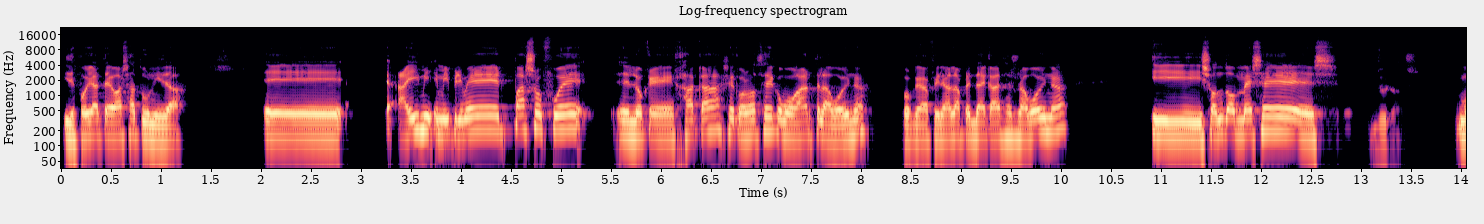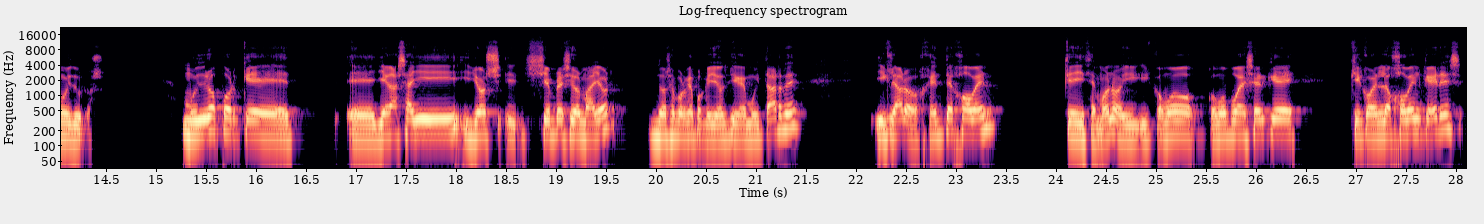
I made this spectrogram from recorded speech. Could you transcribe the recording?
Y después ya te vas a tu unidad. Eh, ahí mi, primer paso fue lo que en Jaca se conoce como ganarte la boina, porque al final la prenda de cabeza es una boina y son dos meses duros. Muy duros. Muy duros porque eh, llegas allí y yo siempre he sido el mayor, no sé por qué, porque yo llegué muy tarde. Y claro, gente joven que dice, bueno, ¿y, cómo, cómo puede ser que, que con lo joven que eres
